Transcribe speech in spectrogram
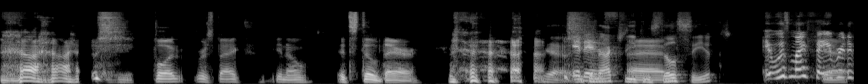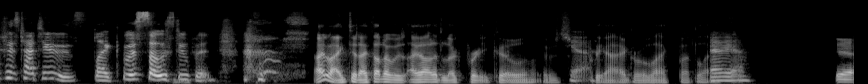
it. but respect you know it's still there Yeah, you It can actually you can Um, still see it. It was my favorite of his tattoos. Like it was so stupid. I liked it. I thought it was. I thought it looked pretty cool. It was Yeah. pretty aggro, like, but like, yeah, yeah. Yeah.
